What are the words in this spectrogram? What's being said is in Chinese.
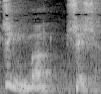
敬你们，谢谢。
